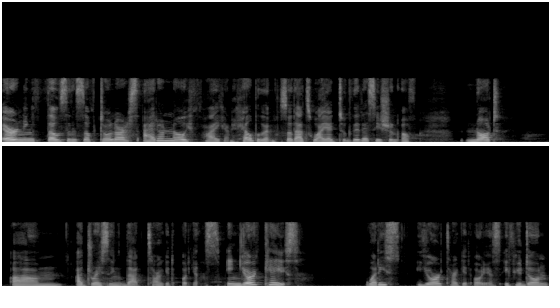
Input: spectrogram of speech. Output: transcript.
earning thousands of dollars i don't know if i can help them. So that's why i took the decision of not um, addressing that target audience. In your case, what is your target audience? If you don't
